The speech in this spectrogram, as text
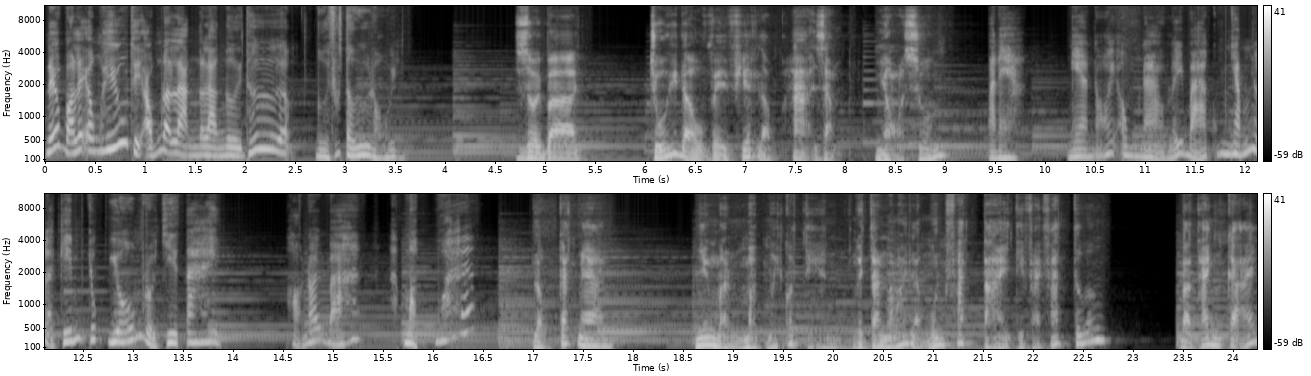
Nếu bà lấy ông Hiếu thì ổng đã là là người thứ người thứ tư rồi. Rồi bà chúi đầu về phía Lộc hạ giọng nhỏ xuống. Bà nè, Nghe nói ông nào lấy bả cũng nhắm là kiếm chút vốn rồi chia tay Họ nói bả mập quá Lộc cắt ngang. Nhưng mà mập mới có tiền Người ta nói là muốn phát tài thì phải phát tướng. Bà Thanh cãi.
